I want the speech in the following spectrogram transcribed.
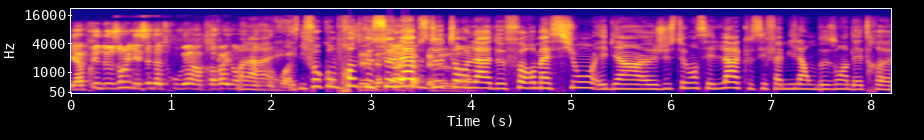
et après deux ans, il les aide à trouver un travail dans une autre boîte. Il faut comprendre que ce laps de temps-là de formation, eh bien, euh, justement, c'est là que ces familles-là ont besoin d'être euh,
